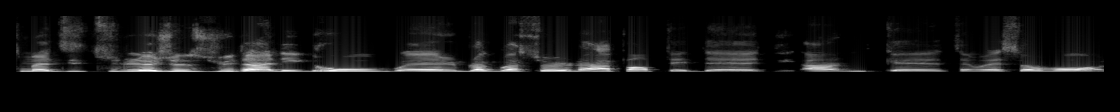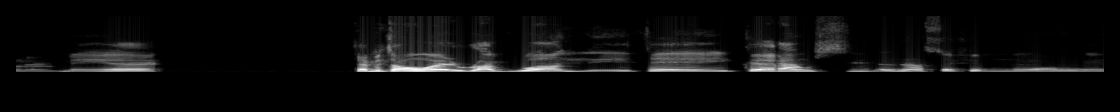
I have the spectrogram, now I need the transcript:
tu m'as dit que tu l'as juste vu dans les gros euh, blockbusters, là, à part peut-être de, The Hunt, que tu aimerais ça voir. Là, mais, euh, mettons, euh, Rogue One était écœurant aussi là, dans ce film-là.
